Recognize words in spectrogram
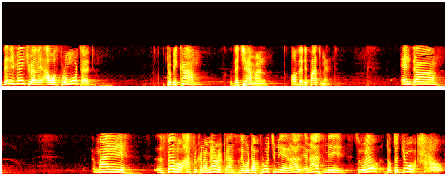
then eventually I was promoted to become the chairman of the department. And um, my fellow African Americans, they would approach me and ask, and ask me, so well, Dr. Joe, how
